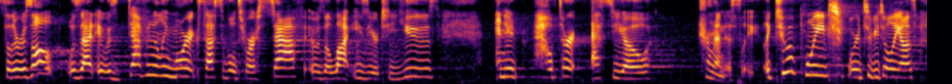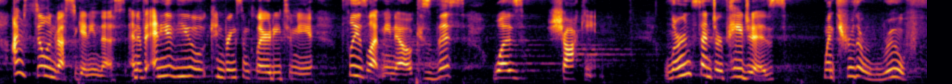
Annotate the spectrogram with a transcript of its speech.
So the result was that it was definitely more accessible to our staff, it was a lot easier to use, and it helped our SEO tremendously. Like to a point where, to be totally honest, I'm still investigating this. And if any of you can bring some clarity to me, please let me know, because this was shocking. Learn Center pages went through the roof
